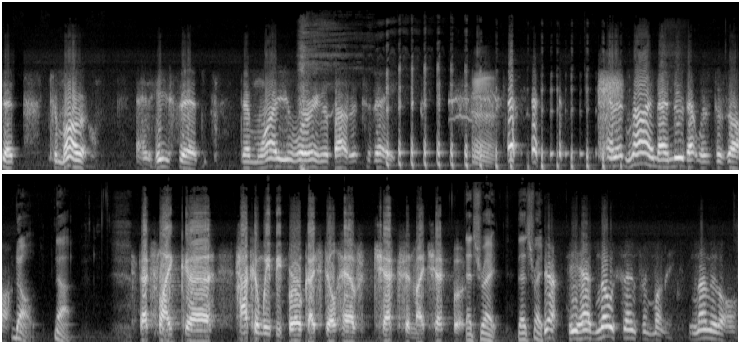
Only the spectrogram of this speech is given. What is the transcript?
said, Tomorrow. And he said, Then why are you worrying about it today? Hmm. and at nine, I knew that was bizarre. No, no. That's like, uh, how can we be broke? I still have checks in my checkbook. That's right. That's right. Yeah, he had no sense of money, none at all.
